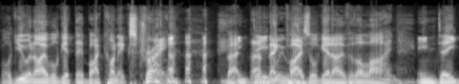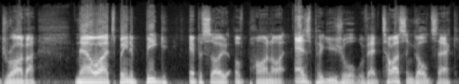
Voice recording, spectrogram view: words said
Well, you and I will get there by Connex train, but the Indeed we Magpies will. get over the line. Indeed, driver. Now, uh, it's been a big episode of Pie Night. As per usual, we've had Tyson Goldsack,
